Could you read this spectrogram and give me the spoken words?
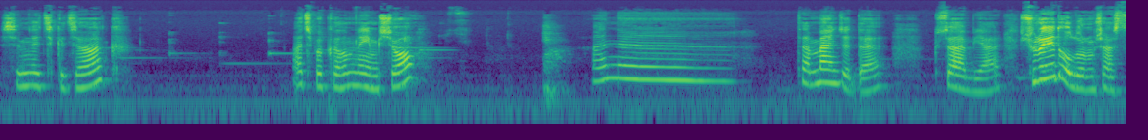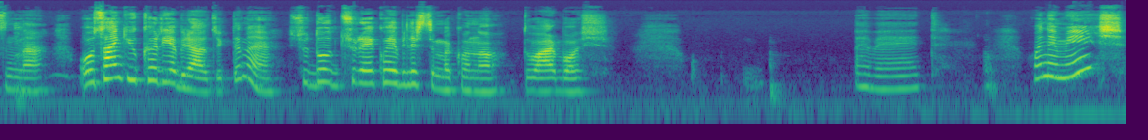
Şimdi çıkacak? Aç bakalım neymiş o? Anne. Tamam bence de. Güzel bir yer. Şuraya da olurmuş aslında. O sanki yukarıya birazcık değil mi? Şu do şuraya koyabilirsin bak onu. Duvar boş. Evet. O neymiş?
